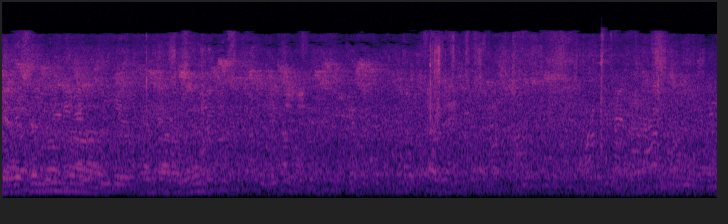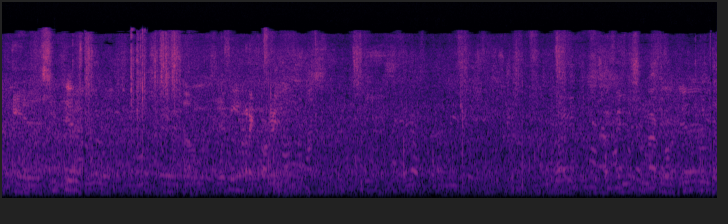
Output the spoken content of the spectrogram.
es el mismo en Barcelona. Y el sitio es... Es un recorrido. Hacemos una corriente.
